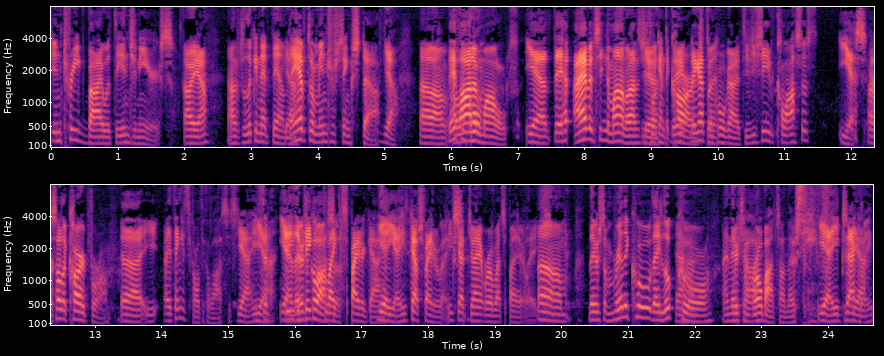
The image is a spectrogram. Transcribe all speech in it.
intrigued by was the engineers. Oh yeah. I was looking at them. They have some interesting stuff. Yeah. Um, They a lot cool of models. yeah. They ha- I haven't seen the model. I was just yeah. looking at the they, cards. They got some cool guys. Did you see the Colossus? Yes, I saw the card for him. Uh, he- I think it's called the Colossus. Yeah. He's Yeah. A, Yeah, He's a there's big Colossus. like spider guy. Yeah, yeah, he's got spider legs. He's got giant robot spider legs. um. There's some really cool. They look Uh-huh. cool, and there's which some like. robots on those teams. Yeah, exactly.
